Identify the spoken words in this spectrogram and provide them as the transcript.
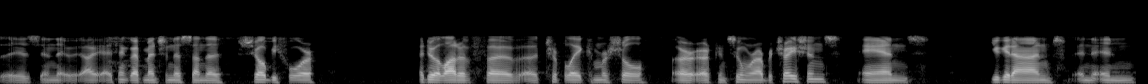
is and I, I think I've mentioned this on the show before. I do a lot of uh, uh, AAA commercial or, or, consumer arbitrations, and you get on in, in,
